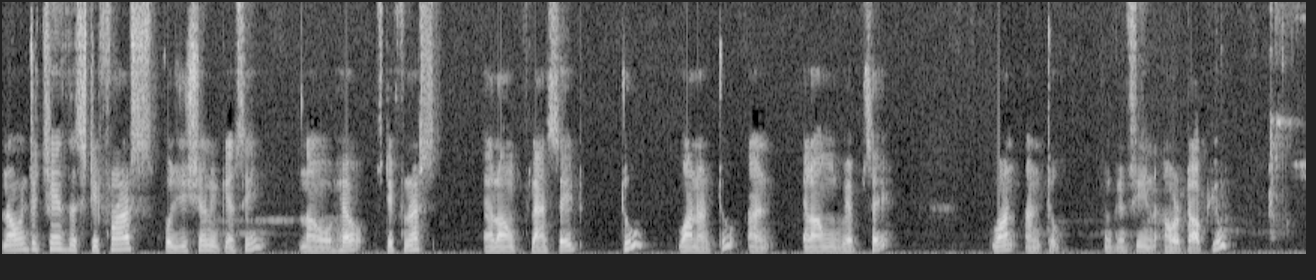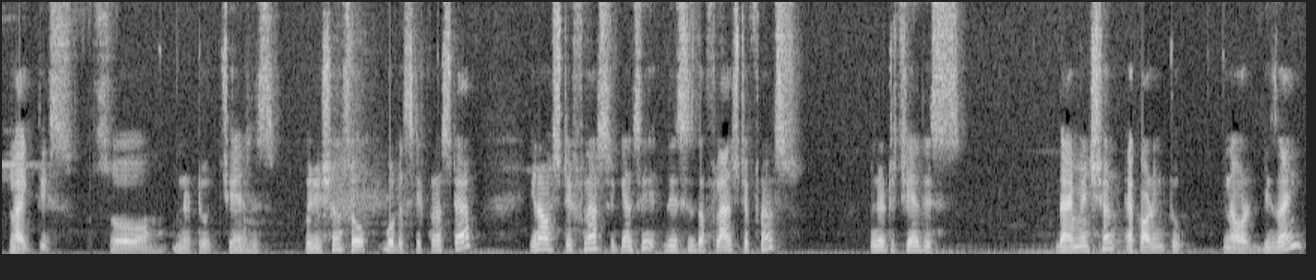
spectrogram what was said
now want to change the stiffeners position. You can see now we have stiffeners along flange side 2 1 and 2 and along website 1 and 2 you can see in our top view like this. So we need to change this position. So go to stiffness tab. In our stiffness you can see this is the flange stiffness. We need to change this dimension according to in our design.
